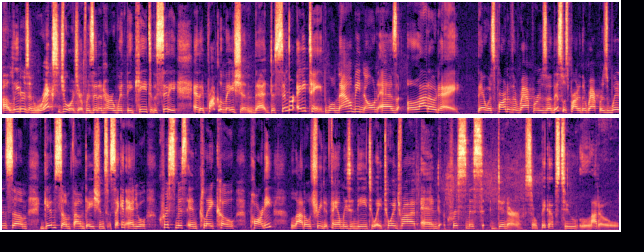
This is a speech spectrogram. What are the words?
Uh, leaders in Rex, Georgia presented her with the key to the city and a proclamation that December 18th will now be known as Latto Day. There was part of the rappers, uh, this was part of the rappers Win Some, Give Some Foundation's second annual Christmas in Clayco party. Latto treated families in need to a toy drive and Christmas dinner. So big ups to Latto.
